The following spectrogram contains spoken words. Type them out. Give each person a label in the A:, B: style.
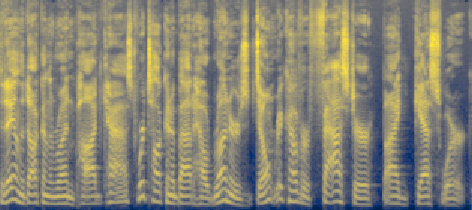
A: Today on the Doc on the Run podcast, we're talking about how runners don't recover faster by guesswork.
